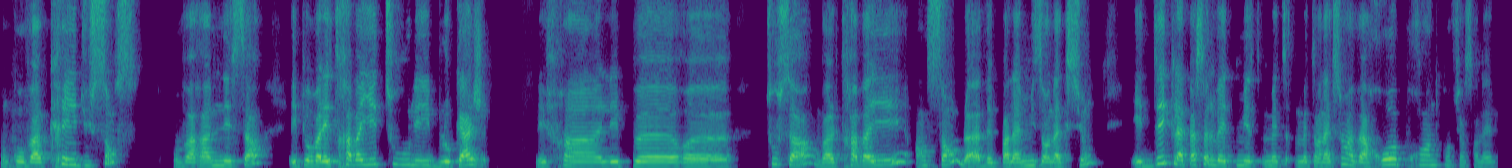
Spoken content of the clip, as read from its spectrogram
Donc, on va créer du sens, on va ramener ça, et puis on va aller travailler tous les blocages les freins, les peurs, euh, tout ça. On va le travailler ensemble avec, par la mise en action. Et dès que la personne va être mise en action, elle va reprendre confiance en elle.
